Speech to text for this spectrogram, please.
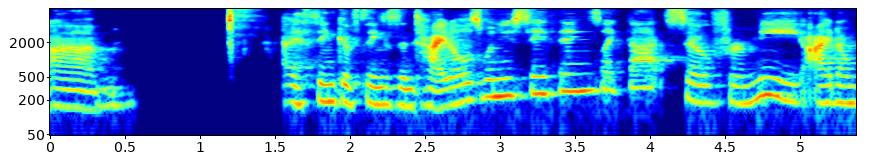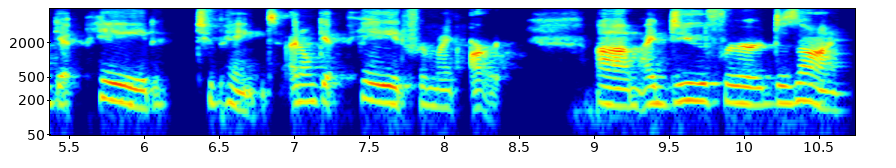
um, i think of things in titles when you say things like that. So for me i don't get paid to paint. I don't get paid for my art um, I do for design.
